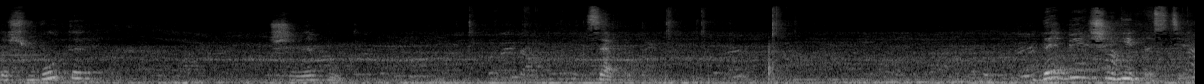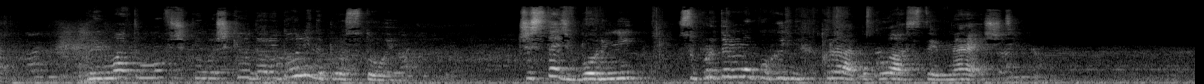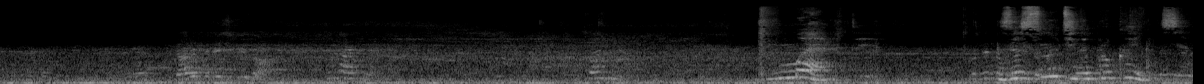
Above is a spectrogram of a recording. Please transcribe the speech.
думаєш, бути чи не бути? Це питання. Де більше гідності? Приймати мовчки важкі удари долі непростої? Чи стать в борні, супроти мук огидних край покласти нарешті? Вмерти, заснуть і не прокинуться.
